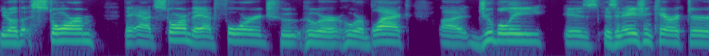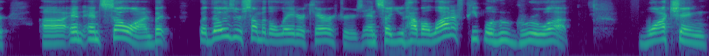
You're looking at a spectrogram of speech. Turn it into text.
you know, the Storm, they add Storm, they add Forge, who, who are who are black. Uh, Jubilee is is an Asian character, uh, and and so on. But but those are some of the later characters, and so you have a lot of people who grew up watching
